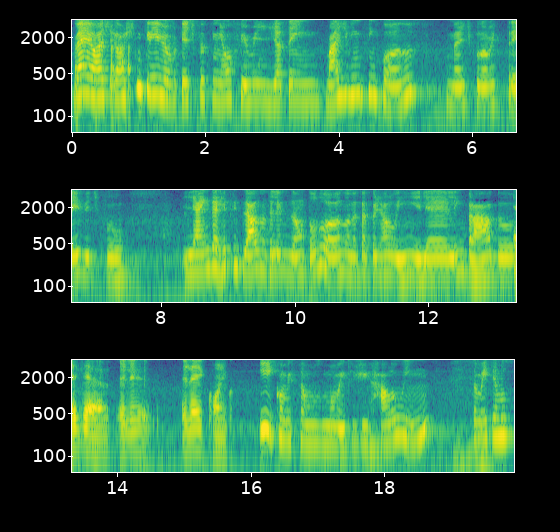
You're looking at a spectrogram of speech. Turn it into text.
Véi, eu acho, eu acho incrível, porque, tipo assim, é um filme que já tem mais de 25 anos, né? Tipo, 93, e tipo. Ele ainda é reprisado na televisão todo ano, nessa época de Halloween, ele é lembrado. Ele é. Ele, ele é icônico. E como estamos no momento de Halloween, também temos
